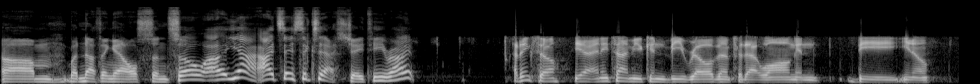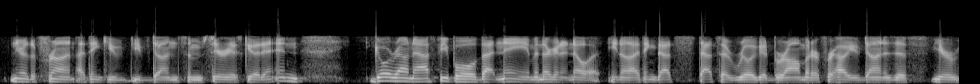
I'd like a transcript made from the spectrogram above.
um, but nothing else. And so, uh, yeah, I'd say success, JT. Right? I think so. Yeah, anytime you can be relevant for that long and be, you know, near the front, I think you've you've done some serious good. And, and go around and ask people that name, and they're going to know it. You know, I think that's that's a really good barometer for how you've done, is if you're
